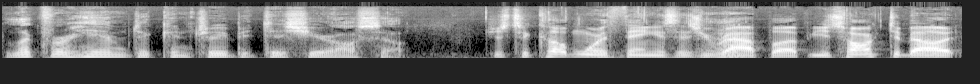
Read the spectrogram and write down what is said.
look for him to contribute this year also. Just a couple more things as you wrap up. You talked about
